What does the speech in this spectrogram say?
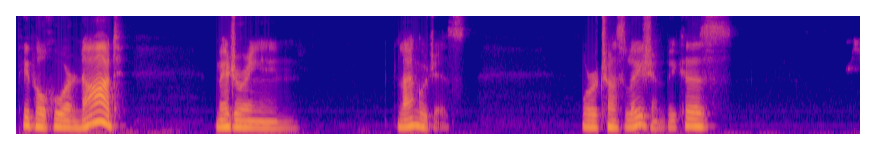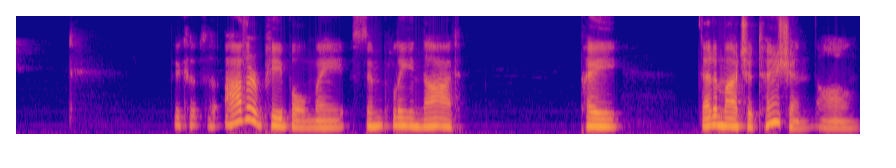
people who are not majoring in languages or translation because because other people may simply not pay that much attention on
